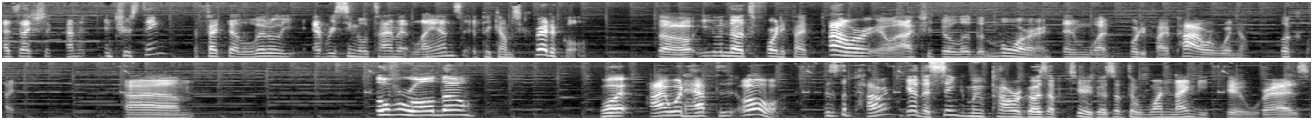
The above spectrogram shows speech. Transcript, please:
That's actually kind of interesting. The fact that literally every single time it lands, it becomes critical. So even though it's 45 power, it'll actually do a little bit more than what 45 power would look like. Um, overall, though, what I would have to oh is the power? Yeah, the sync move power goes up too. It goes up to 192, whereas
